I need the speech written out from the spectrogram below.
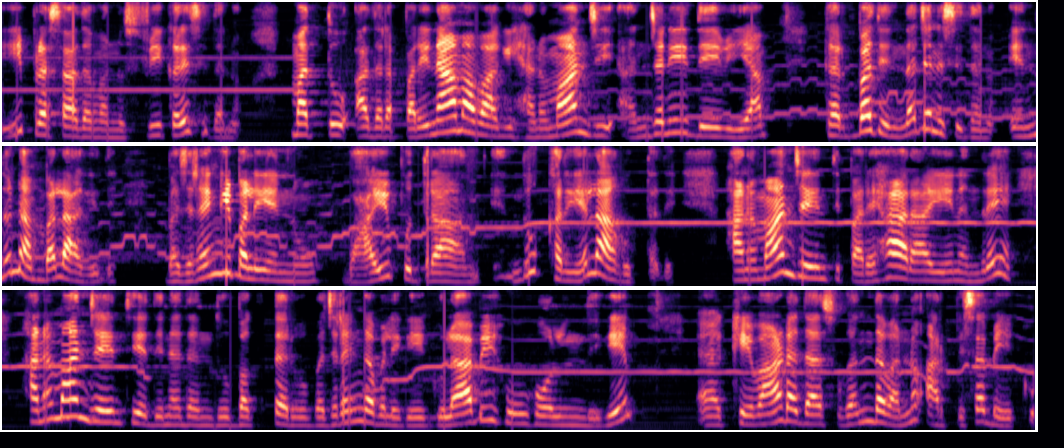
ಈ ಪ್ರಸಾದವನ್ನು ಸ್ವೀಕರಿಸಿದನು. ಮತ್ತು ಅದರ ಪರಿಣಾಮವಾಗಿ ಹನುಮಾನ್ಜಿ ಅಂಜನಿ ದೇವಿಯ ಗರ್ಭದಿಂದ ಜನಿಸಿದನು ಎಂದು ನಂಬಲಾಗಿದೆ. ಬಜರಂಗಿ ಬಲಿಯನ್ನು ವಾಯುಪುತ್ರ ಎಂದು ಕರೆಯಲಾಗುತ್ತದೆ. ಹನುಮಾನ್ ಜಯಂತಿ ಪರಿಹಾರ ಏನಂದ್ರೆ, ಹನುಮಾನ್ ಜಯಂತಿಯ ದಿನದಂದು ಭಕ್ತರು ಬಜರಂಗ ಬಲಿಗೆ ಗುಲಾಬಿ ಹೂಹೋಲೊಂದಿಗೆ ಕೆವಾಡದ ಸುಗಂಧವನ್ನು ಅರ್ಪಿಸಬೇಕು.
